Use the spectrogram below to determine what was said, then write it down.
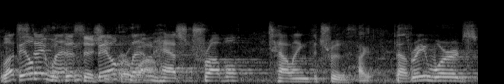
Let's Bill stay with this issue Bill for a Clinton while. has trouble telling the truth. Okay. The Now- three words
